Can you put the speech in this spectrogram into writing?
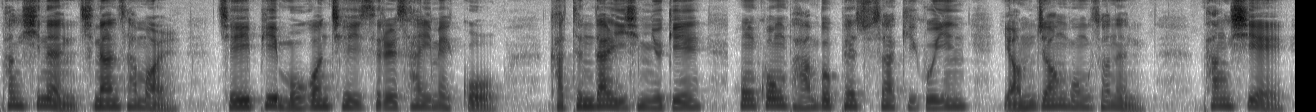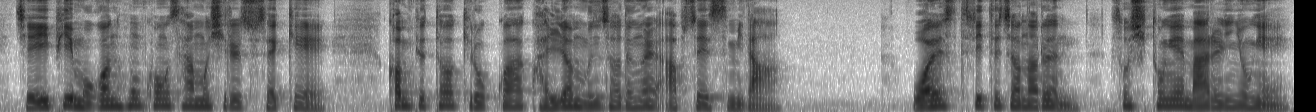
팡 씨는 지난 3월 JP 모건 체이스를 사임했고 같은 달 26일 홍콩 반부패 수사기구인 염정공서는 팡 씨의 JP 모건 홍콩 사무실을 수색해 컴퓨터 기록과 관련 문서 등을 압수했습니다. 월스트리트 저널은 소식통의 말을 인용해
